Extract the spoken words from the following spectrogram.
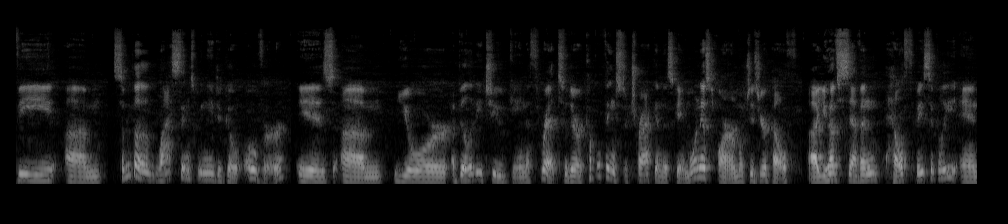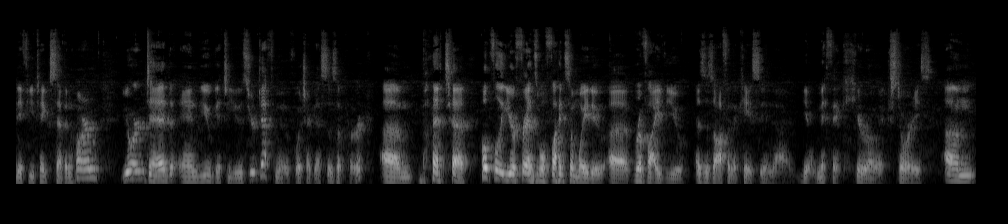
the um, some of the last things we need to go over is um, your ability to gain a thread. So there are a couple things to track in this game. One is harm, which is your health. Uh, you have seven health basically, and if you take seven harm, you're dead, and you get to use your death move, which I guess is a perk. Um, but uh, hopefully, your friends will find some way to uh, revive you, as is often the case in uh, you know mythic heroic stories. Um,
